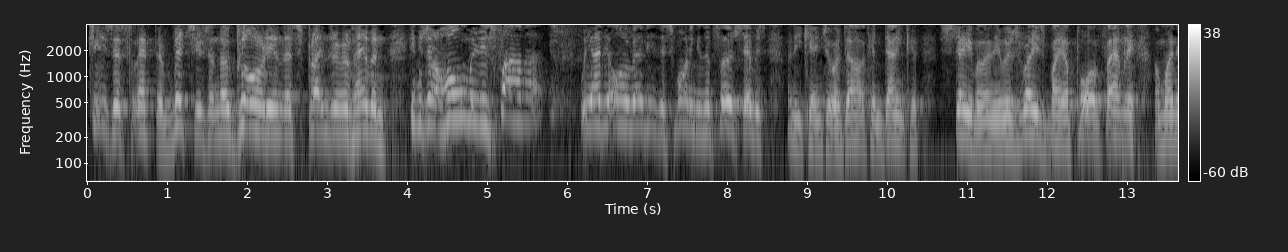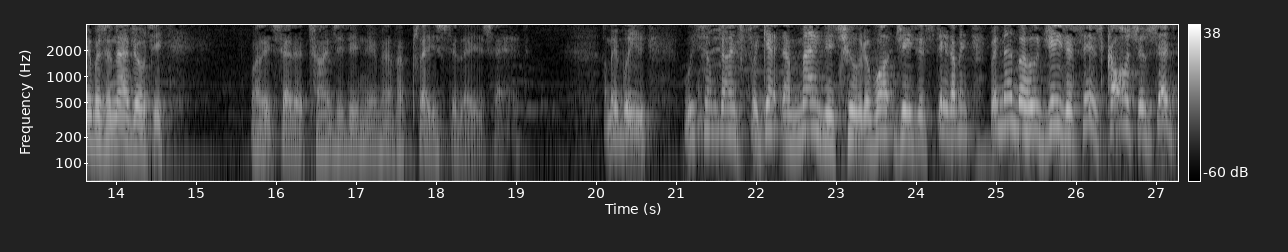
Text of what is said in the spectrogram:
Jesus left the riches and the glory and the splendor of heaven. He was at home with his father. We had it already this morning in the first service and he came to a dark and dank stable and he was raised by a poor family and when he was an adult he, well it said at times he didn't even have a place to lay his head. I mean we, we sometimes forget the magnitude of what Jesus did. I mean, remember who Jesus is. Colossians said,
